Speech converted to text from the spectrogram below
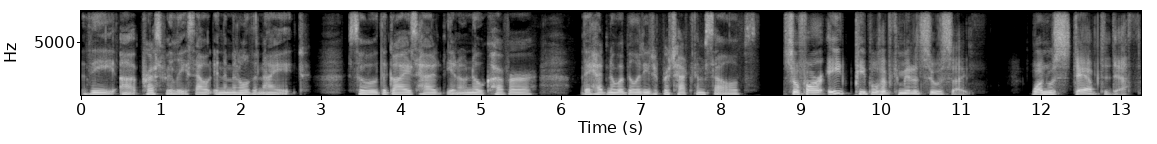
the uh, press release out in the middle of the night. So the guys had, you know, no cover. They had no ability to protect themselves. So far, eight people have committed suicide. One was stabbed to death.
